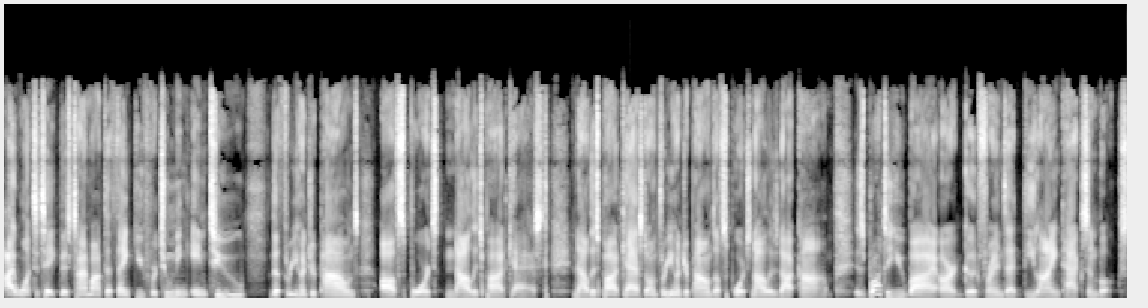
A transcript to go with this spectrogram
I want to take this time out to thank you for tuning into the 300 Pounds of Sports Knowledge podcast. Now, this podcast on 300 Pounds of Sports Knowledge.com is brought to you by our good friends at D Line Tax and Books.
